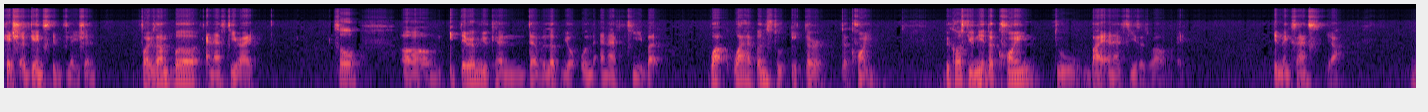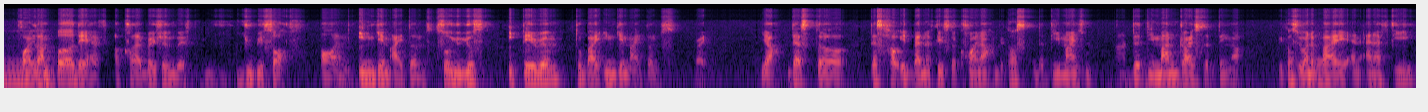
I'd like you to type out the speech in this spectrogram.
hedged against inflation. For example, NFT, right? So um, Ethereum, you can develop your own NFT, but what what happens to Ether, the coin? Because you need the coin to buy NFTs as well, right? It makes sense, yeah. For Mm. example, they have a collaboration with Ubisoft on in-game items. So you use Ethereum to buy in-game items, right? Yeah, that's the that's how it benefits the coin ah, because the demand the demand drives the thing up. Because you want to buy an NFT,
